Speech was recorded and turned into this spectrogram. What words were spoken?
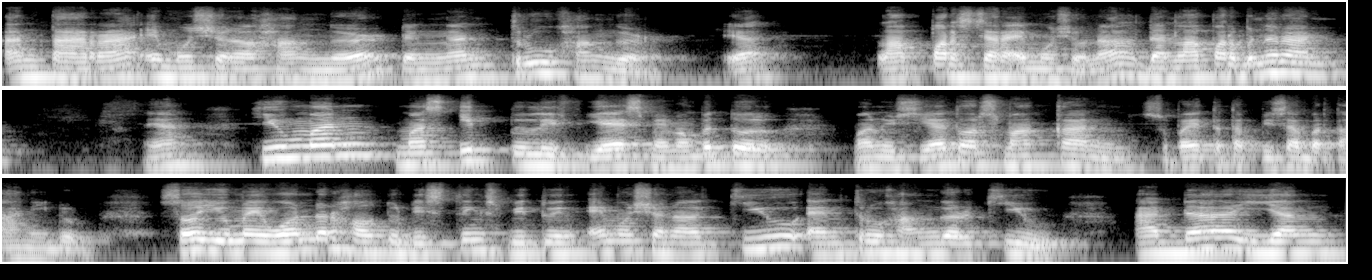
antara emotional hunger dengan true hunger ya. Lapar secara emosional dan lapar beneran ya. Human must eat to live. Yes memang betul. Manusia itu harus makan supaya tetap bisa bertahan hidup. So you may wonder how to distinguish between emotional cue and true hunger cue. Ada yang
